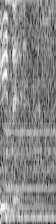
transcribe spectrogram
Made it.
